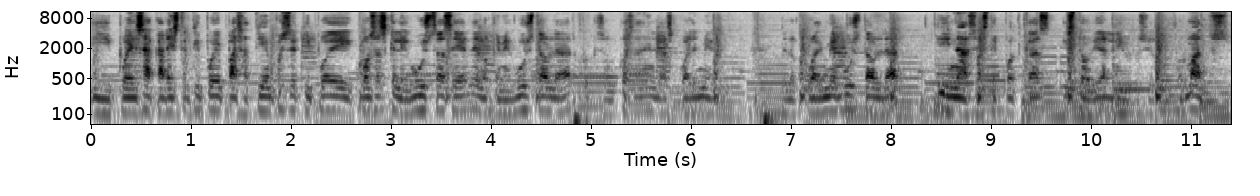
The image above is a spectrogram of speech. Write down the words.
y puede sacar este tipo de pasatiempos, este tipo de cosas que le gusta hacer, de lo que me gusta hablar, porque son cosas en las cuales me, de lo cual me gusta hablar y nace este podcast Historia, Libros y otros formatos.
